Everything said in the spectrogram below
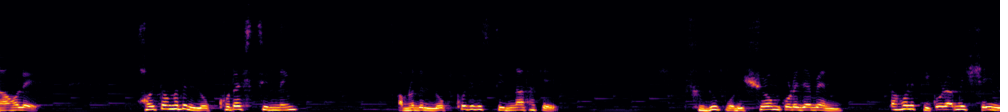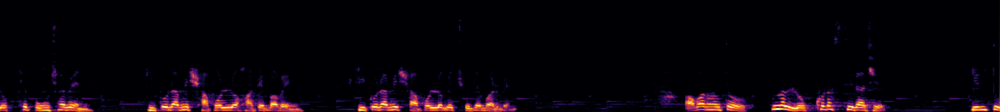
না হলে হয়তো আপনাদের লক্ষ্যটাই স্থির নেই। আপনাদের লক্ষ্য যদি স্থির না থাকে, শুধু পরিশ্রম করে যাবেন, তাহলে কি করে আপনি সেই লক্ষ্যে পৌঁছাবেন? কি করে আপনি সাফল্য হাতে পাবেন? কি করে আপনি সাফল্যকে ছুতে পারবেন? আবার হয়তো আপনার লক্ষ্যটা স্থির আছে, কিন্তু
